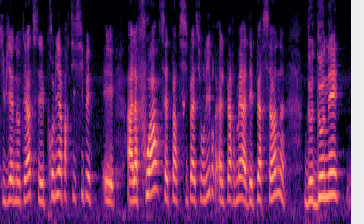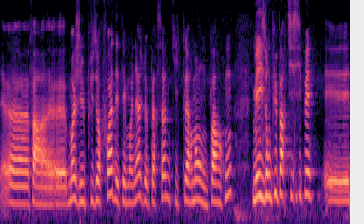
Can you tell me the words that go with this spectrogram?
qui viennent au théâtre, c'est les premiers à participer. Et à la fois, cette participation libre, elle permet à des personnes de donner. Enfin, moi j'ai eu plusieurs fois des témoignages de personnes qui clairement ont pas un rond mais ils ont pu participer et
